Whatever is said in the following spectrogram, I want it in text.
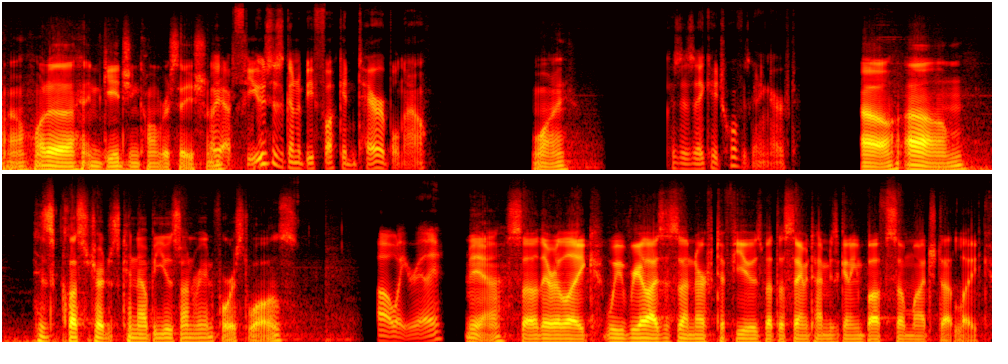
Wow, what a engaging conversation. oh yeah, Fuse is gonna be fucking terrible now. Why? Because his AK-12 is getting nerfed. Oh, um, his cluster charges can now be used on reinforced walls. Oh wait, really? Yeah, so they were like, we realize this is a nerf to Fuse, but at the same time he's getting buffed so much that like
